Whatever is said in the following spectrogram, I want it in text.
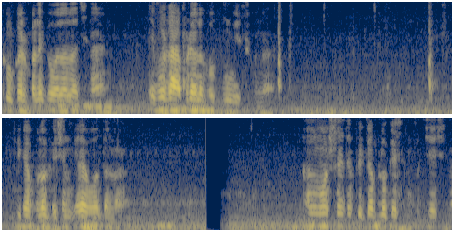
కుక్కర్పల్లికి ఓలాలో వచ్చిన. ఇప్పుడు రాపిడోలో బుకింగ్ తీసుకున్నా. పికప్ లొకేషన్కి అయితే పోతున్నా. ఆల్మోస్ట్ అయితే పికప్ లొకేషన్ బుక్ చేసిన.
